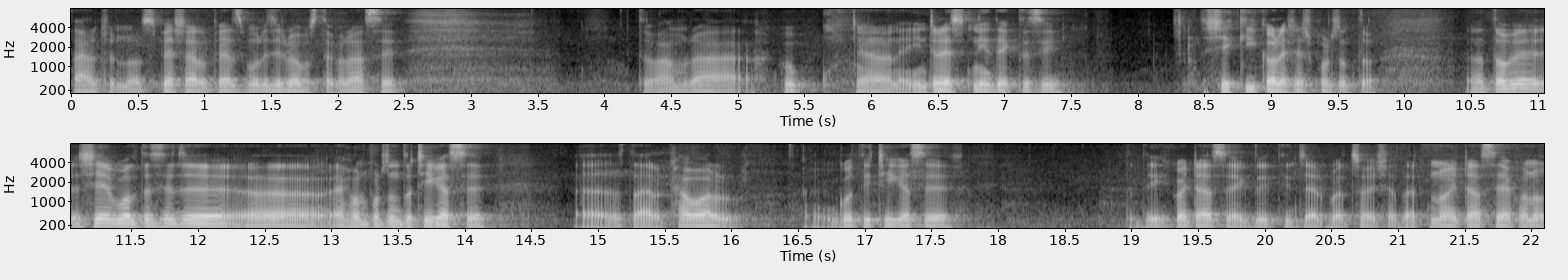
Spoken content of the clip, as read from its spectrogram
তার জন্য স্পেশাল পেঁয়াজ মরিচের ব্যবস্থা করা আছে। তো আমরা খুব মানে ইন্টারেস্ট নিয়ে দেখতেছি, সে কি করে শেষ পর্যন্ত। তবে সে বলতেছে যে এখন পর্যন্ত ঠিক আছে তার খাওয়ার গতি ঠিক আছে। দেখি কয়টা আছে এক দুই তিন চার পাঁচ ছয় সাত আট নয়টা আছে এখনও।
